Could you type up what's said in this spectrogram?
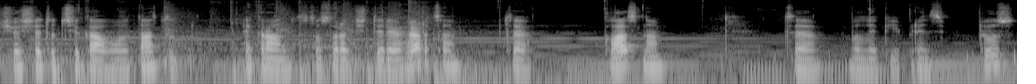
Що ще тут цікаво? У нас тут екран 144 Гц, це класно. Це великий в принципі, плюс.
